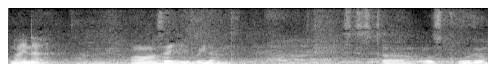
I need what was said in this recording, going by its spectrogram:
No hay nada. Vamos a seguir mirando. Esto está oscuro.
